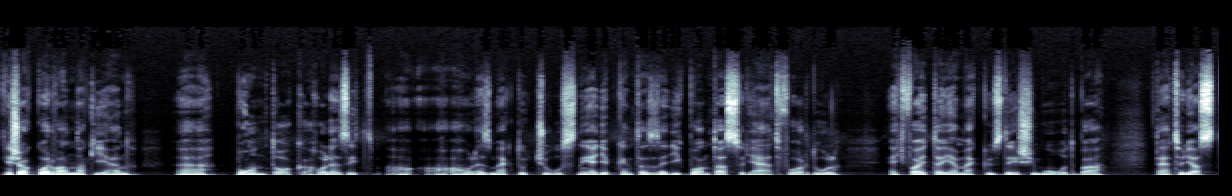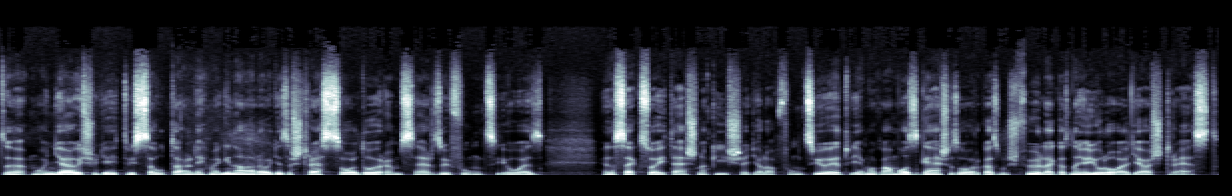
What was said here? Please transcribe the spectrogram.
És akkor vannak ilyen pontok, ahol ez, itt, ahol ez meg tud csúszni. Egyébként az egyik pont az, hogy átfordul egyfajta ilyen megküzdési módba. Tehát, hogy azt mondja, és ugye itt visszautalnék megint arra, hogy ez a stresszoldó örömszerző funkció, ez, ez a szexualitásnak is egy alapfunkciója. Ugye maga a mozgás, az orgazmus főleg, az nagyon jól oldja a stresszt.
